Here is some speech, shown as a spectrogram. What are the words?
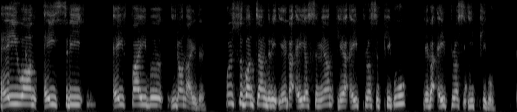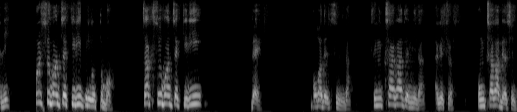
A1, A3, A5 이런 아이들 홀수 번장들이 얘가 A였으면 얘가 A 플러스 P고 얘가 A 플러스 2P고 아니? 홀수 번째끼리 그리고 또 뭐? 짝수 번째끼리 네 뭐가 됐습니다. 등차가 됩니다. 알겠죠? 공차가 몇인?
